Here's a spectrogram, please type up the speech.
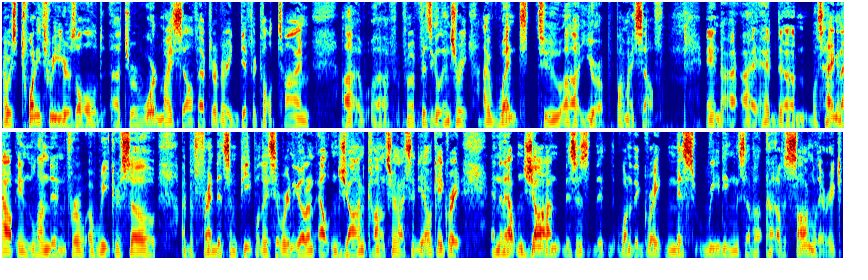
I was 23 years old. Uh, to reward myself after a very difficult time uh, uh, from a physical injury, I went to uh, Europe by myself. And I, I had um, was hanging out in London for a week or so. I befriended some people. They said we're going to go to an Elton John concert. I said, yeah, okay, great. And then Elton John, this is the, one of the great misreadings of a of a song lyric.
